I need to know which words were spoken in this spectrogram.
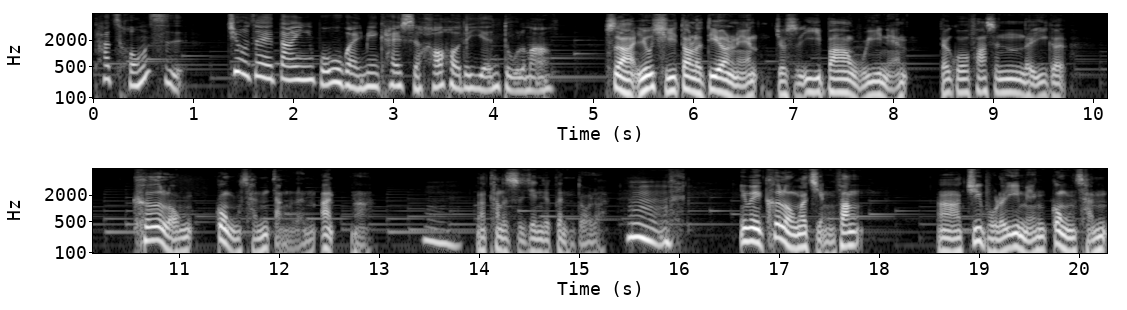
他从此就在大英博物馆里面开始好好的研读了吗？是啊，尤其到了第二年，就是一八五一年，德国发生了一个科隆。共产党人案啊，嗯，那他的时间就更多了，嗯，因为科隆的警方啊拘捕了一名共产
